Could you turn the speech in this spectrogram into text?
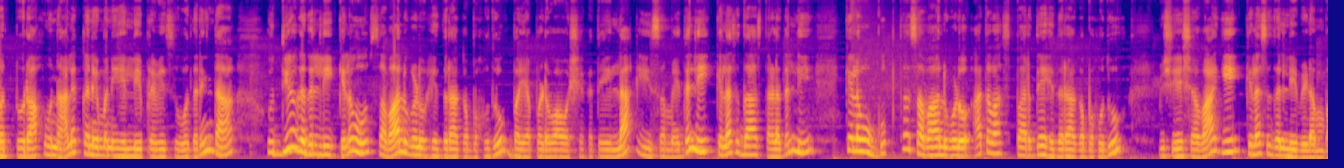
ಮತ್ತು ರಾಹು ನಾಲ್ಕನೇ ಮನೆಯಲ್ಲಿ ಪ್ರವೇಶಿಸುವುದರಿಂದ ಉದ್ಯೋಗದಲ್ಲಿ ಕೆಲವು ಸವಾಲುಗಳು ಎದುರಾಗಬಹುದು. ಭಯಪಡುವ ಅವಶ್ಯಕತೆ ಇಲ್ಲ. ಈ ಸಮಯದಲ್ಲಿ ಕೆಲಸದ ಸ್ಥಳದಲ್ಲಿ ಕೆಲವು ಗುಪ್ತ ಸವಾಲುಗಳು ಅಥವಾ ಸ್ಪರ್ಧೆ ಎದುರಾಗಬಹುದು. ವಿಶೇಷವಾಗಿ ಕೆಲಸದಲ್ಲಿ ವಿಳಂಬ.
